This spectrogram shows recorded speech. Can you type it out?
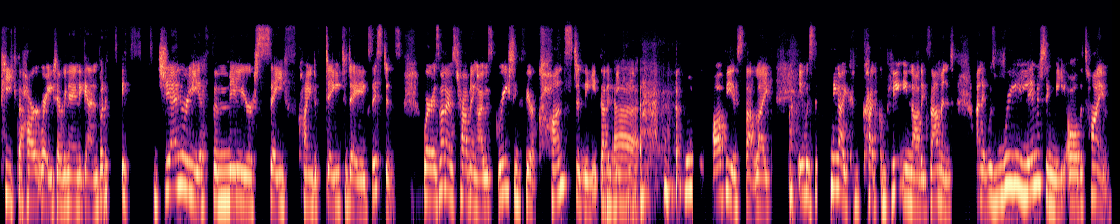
peak the heart rate every now and again, but it's it's generally a familiar, safe kind of day to day existence. Whereas when I was traveling, I was greeting fear constantly that it became yeah. obvious that like it was the thing I could, had completely not examined and it was really limiting me all the time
